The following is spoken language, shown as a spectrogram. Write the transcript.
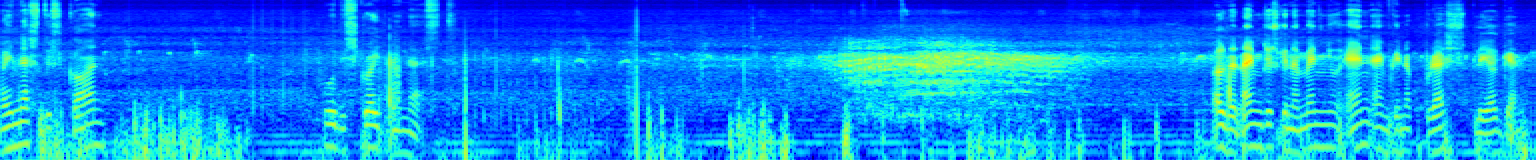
My nest is gone. Who destroyed my nest? Well then, I'm just gonna menu and I'm gonna press play again.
